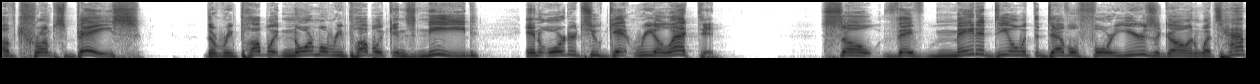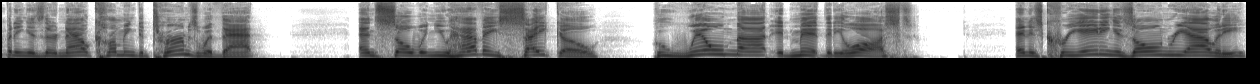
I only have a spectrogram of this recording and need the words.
of Trump's base, the Republic, normal Republicans need in order to get reelected. So they've made a deal with the devil four years ago, and what's happening is they're now coming to terms with that. And so when you have a psycho who will not admit that he lost and is creating his own reality,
